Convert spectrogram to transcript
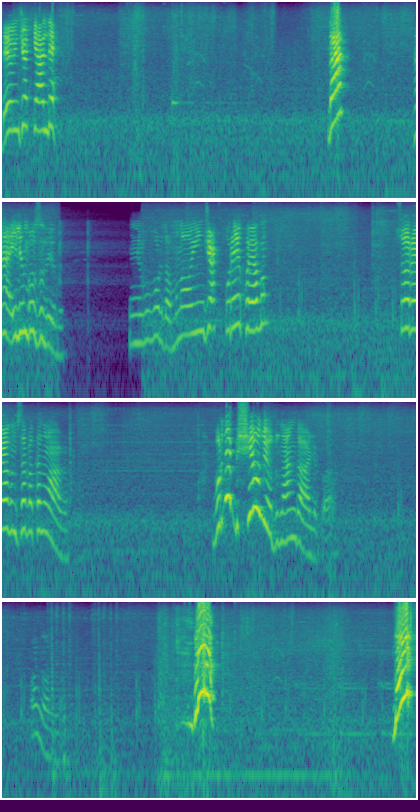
Ve oyuncak geldi. Lan! Ha elim bozuluyordu. Şimdi bu burada. Bunu oyuncak buraya koyalım. Sonra yolumuza bakalım abi. Burada bir şey oluyordu lan galiba. Allah Allah. Ah! Lan!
